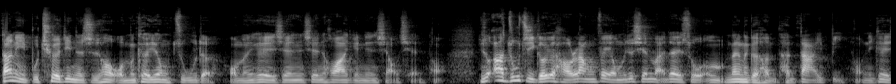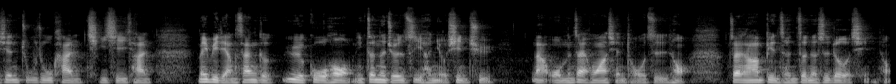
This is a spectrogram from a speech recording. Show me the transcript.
当你不确定的时候，我们可以用租的，我们可以先先花一点点小钱哦。你说啊，租几个月好浪费，我们就先买再说。嗯，那那个很很大一笔哦，你可以先租租看，骑骑看，maybe 两三个月过后，你真的觉得自己很有兴趣，那我们再花钱投资哦，再让它变成真的是热情哦，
